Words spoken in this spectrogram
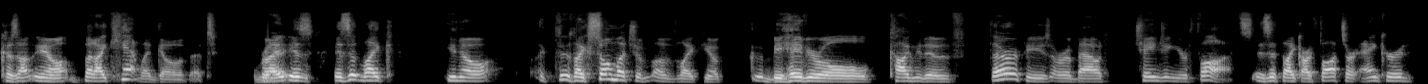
because i'm you know but i can't let go of it right, right? is is it like you know like, like so much of, of like you know behavioral cognitive therapies are about changing your thoughts is it like our thoughts are anchored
